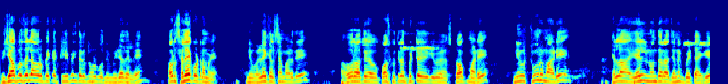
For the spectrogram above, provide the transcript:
ಬಿಜಾಪುರದಲ್ಲಿ ಅವ್ರು ಬೇಕಾದ್ರೆ ಕ್ಲಿಪ್ಪಿಂಗ್ ತೆಗೆದು ನೋಡ್ಬೋದು ನೀವು ಮೀಡಿಯಾದಲ್ಲಿ. ಅವರು ಸಲಹೆ ಕೊಟ್ರು ನಮಗೆ. ನೀವು ಒಳ್ಳೆ ಕೆಲಸ ಮಾಡಿದ್ರಿ. ಅಹೋರಾತ್ರಿ ಉಪವಾಸ ಕೂತಿರೋದು ಬಿಟ್ಟು ಸ್ಟಾಪ್ ಮಾಡಿ. ನೀವು ಟೂರ್ ಮಾಡಿ. ಎಲ್ಲ ಎಲ್ಲಿ ನೊಂದಾರ ಜನಕ್ಕೆ ಭೇಟಿಯಾಗಿ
